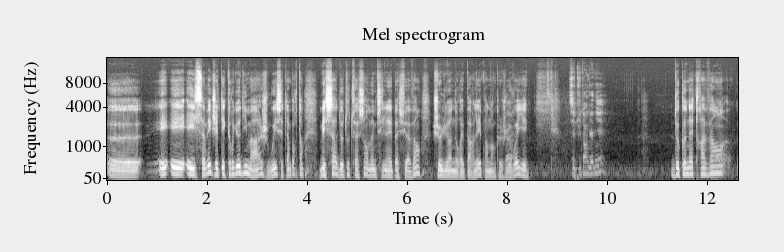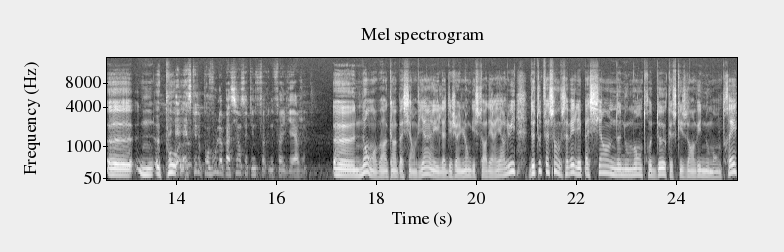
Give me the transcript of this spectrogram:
euh, et, et- et il savait que j'étais curieux d'images, oui, c'est important. Mais ça, de toute façon, même s'il n'avait pas su avant, je lui en aurais parlé pendant que je le voyais. C'est du temps gagné De connaître avant, euh, n- pour... Est-ce que pour vous, le patient, c'est une feuille vierge? Euh, non, quand un patient vient, il a déjà une longue histoire derrière lui. De toute façon, vous savez, les patients ne nous montrent d'eux que ce qu'ils ont envie de nous montrer,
